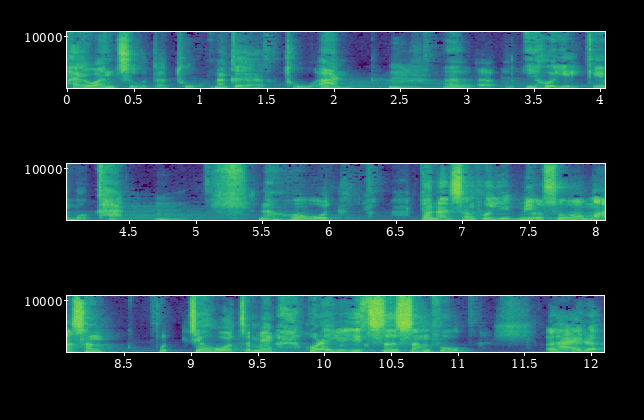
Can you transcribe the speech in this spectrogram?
台湾族的图那个图案，嗯，呃，以后也给我看，嗯，然后我当然神父也没有说马上。不叫我怎么样？后来有一次神父来了，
